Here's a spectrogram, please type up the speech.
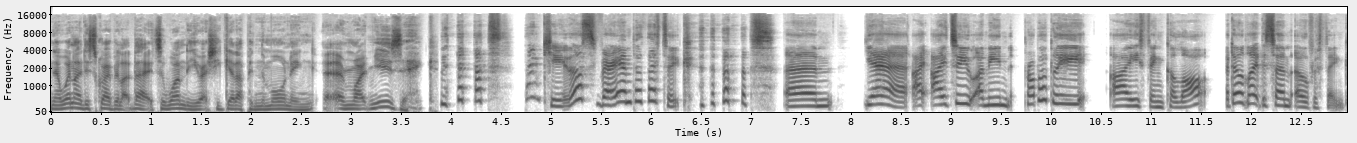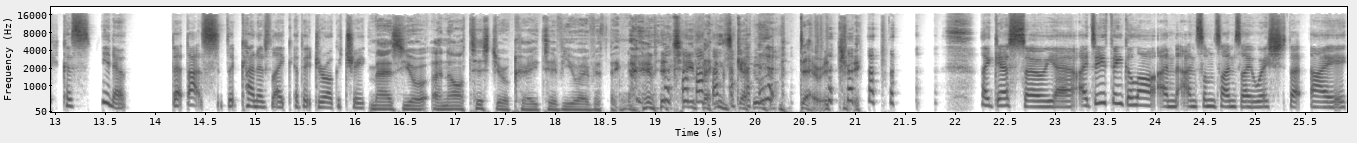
Now, when I describe it like that, it's a wonder you actually get up in the morning and write music. Thank you. That's very empathetic. um, yeah, I, I do. I mean, probably I think a lot. I don't like the term overthink because, you know, that that's the kind of like a bit derogatory. Maz, you're an artist, you're a creative, you overthink. the two things go with the territory. I guess so, yeah. I do think a lot and, and sometimes I wish that I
